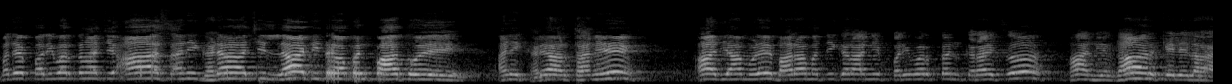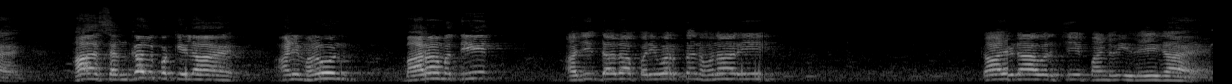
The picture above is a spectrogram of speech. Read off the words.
मध्ये परिवर्तनाची आस आणि घड्याळाची लाट इथं आपण पाहतोय. आणि खऱ्या अर्थाने आज यामुळे बारामतीकरांनी परिवर्तन करायचं हा निर्धार केलेला आहे. हा संकल्प केला आहे. आणि म्हणून बारामतीत अजितदादा परिवर्तन होणारी काळगडावरची पांढरी रेग आहे.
